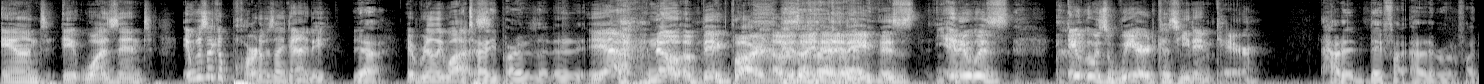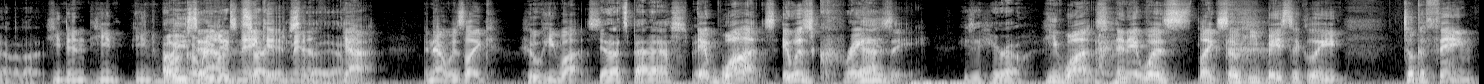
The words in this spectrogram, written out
and it wasn't. It was like a part of his identity. Yeah. It really was. A tiny part of his identity. Yeah, no, a big part of his identity is, and it was, it was weird because he didn't care. How did they find? How did everyone find out about it? He didn't. He he'd walk Oh, you said he around. Sorry, you naked, man. that, yeah. and that was like who he was. Yeah, that's badass. Man. It was. It was crazy. He's a hero. He was, and it was like so. He basically took a thing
